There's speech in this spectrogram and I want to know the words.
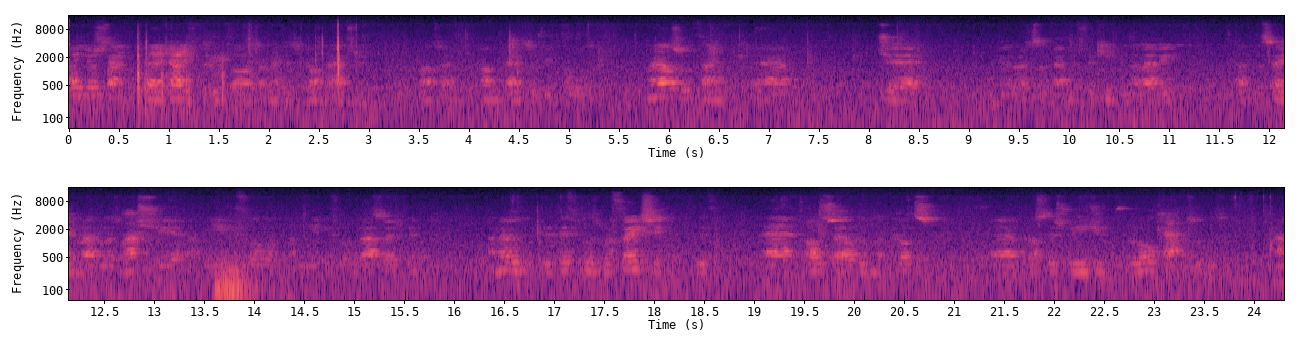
I just thank uh, Gary for the report, I think it's a comprehensive, comprehensive comprehensive report. And I also thank um, Chair and the rest of the members for keeping the levy at the same level as last year and the year before and the year before that. So I know the difficulties we're facing with uh, wholesale government cuts uh, across this region for all councils and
